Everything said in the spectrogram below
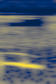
Fine.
